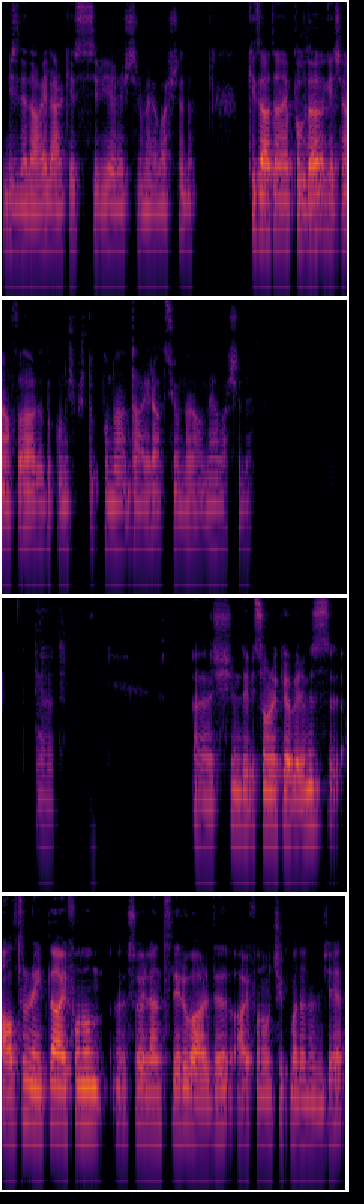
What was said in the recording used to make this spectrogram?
biz de dahil herkes Siri'yi eleştirmeye başladı. Ki zaten Apple'da geçen haftalarda da konuşmuştuk. Buna dair aksiyonlar almaya başladı. Evet. Ee, Şimdi bir sonraki haberimiz altın renkli iPhone 10 e, söylentileri vardı. iPhone 10 çıkmadan önce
